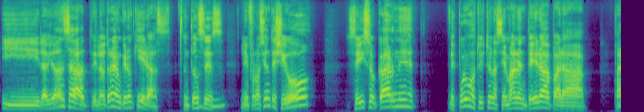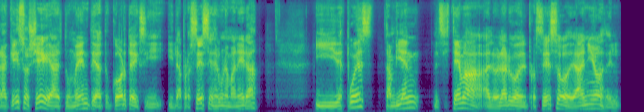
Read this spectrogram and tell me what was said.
Y la biodanza te lo trae aunque no quieras. Entonces, la información te llegó, se hizo carne, después vos tuviste una semana entera para, para que eso llegue a tu mente, a tu córtex y, y la proceses de alguna manera. Y después también el sistema a lo largo del proceso de años del-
